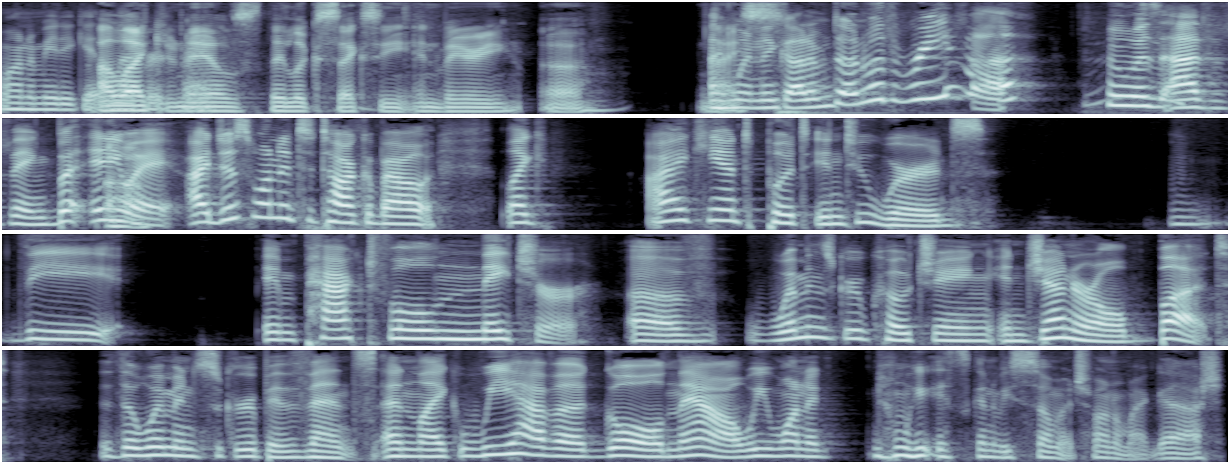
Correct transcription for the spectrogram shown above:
wanted me to get. I like leopard your print. nails. They look sexy and very uh, nice. I went and got him done with Reva, who was at the thing. But anyway, I just wanted to talk about like I can't put into words the impactful nature of women's group coaching in general, but the women's group events. And like we have a goal now. We want to we, it's going to be so much fun. Oh my gosh.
